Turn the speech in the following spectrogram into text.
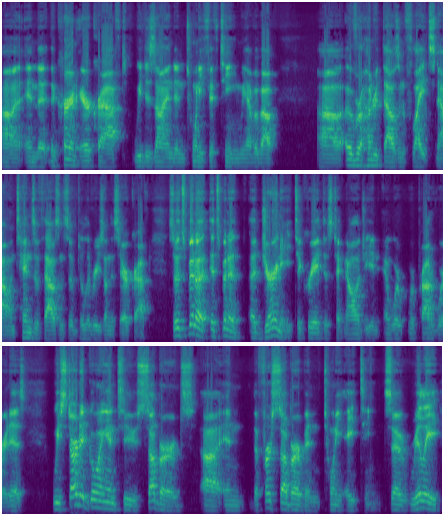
Uh, and the, the current aircraft we designed in 2015, we have about uh, over 100,000 flights now and tens of thousands of deliveries on this aircraft. So it's been a it's been a, a journey to create this technology, and, and, we're we're proud of where it is. We started going into suburbs uh, in the first suburb in 2018. So really,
